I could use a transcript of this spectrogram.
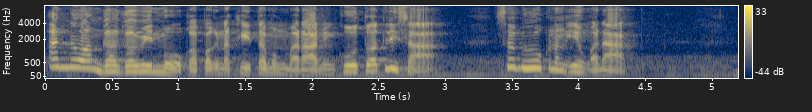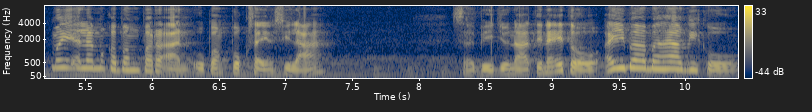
Ano ang gagawin mo kapag nakita mong maraming kuto at lisa sa buhok ng iyong anak? May alam ka bang paraan upang puksain sila? Sa video natin na ito ay ibabahagi ko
